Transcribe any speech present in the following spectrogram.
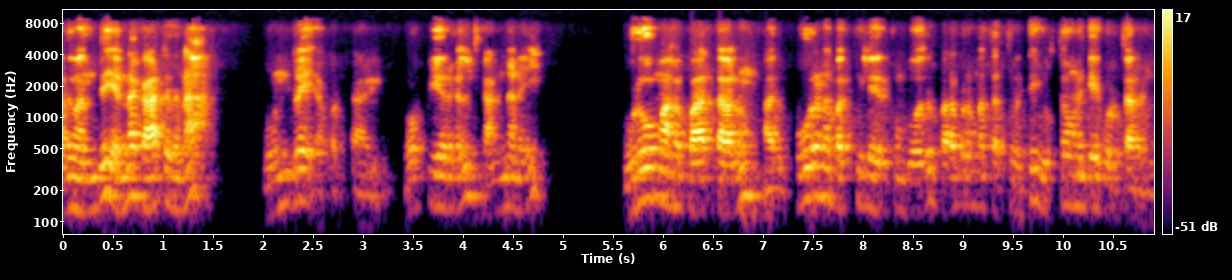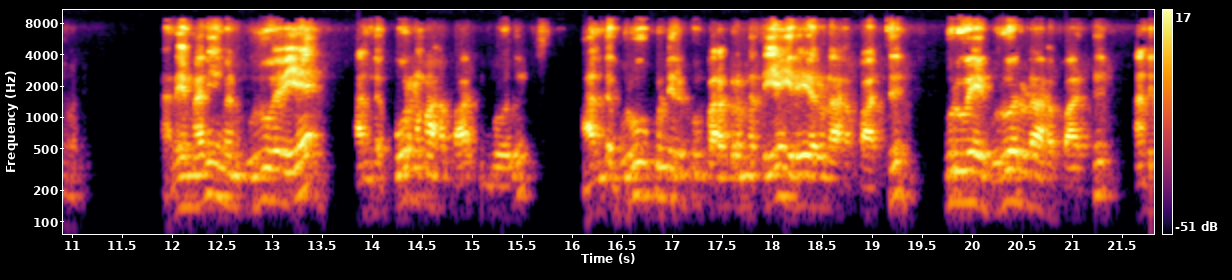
அது வந்து என்ன காட்டுதுன்னா ஒன்றை கோப்பியர்கள் கண்ணனை உருவமாக பார்த்தாலும் அது பூரண பக்தியில இருக்கும்போது பரபிரம்ம தத்துவத்தை உத்தவனுக்கே கொடுத்தார்கள் அதே மாதிரி இவன் குருவையே அந்த பூரணமாக பார்க்கும்போது அந்த குருவுக்குள் இருக்கும் பரபிரம்மத்தையே இறையருளாக பார்த்து குருவை குருவருளாக பார்த்து அந்த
